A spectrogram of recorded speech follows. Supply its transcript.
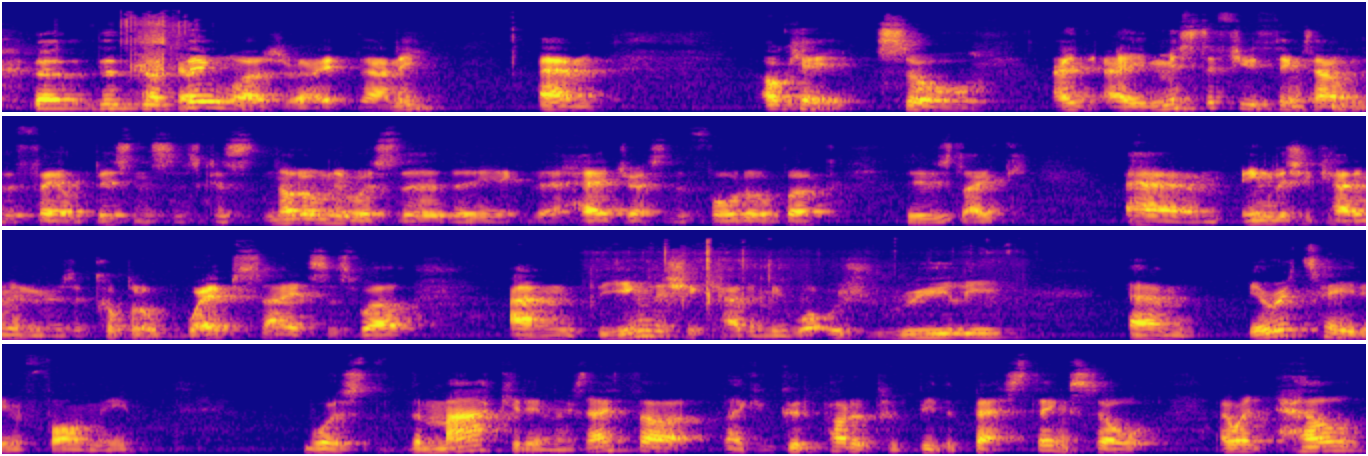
the the, the Okay. thing was, right, Danny? Um, okay, so I, I missed a few things out of the failed businesses because not only was the, the, the hairdresser, the photo book, there was like um, English Academy, and there was a couple of websites as well. And the English Academy, what was really um, irritating for me was the marketing because I thought like a good product would be the best thing. So I went, hell,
